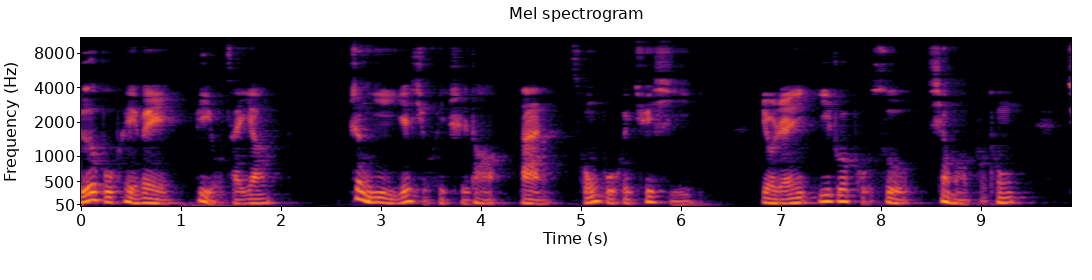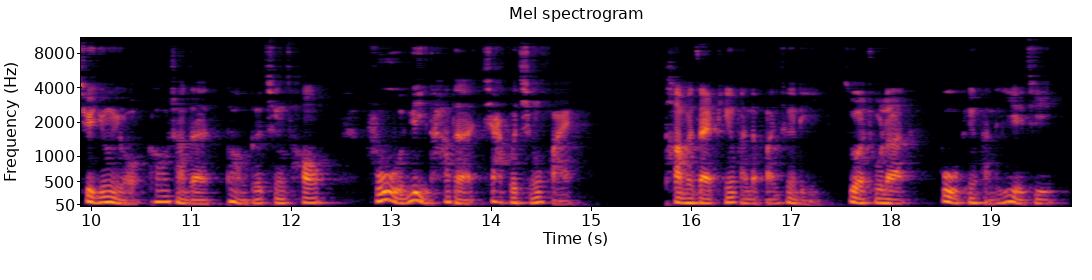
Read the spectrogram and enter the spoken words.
德不配位，必有灾殃。正义也许会迟到，但从不会缺席。有人衣着朴素，相貌普通。却拥有高尚的道德情操，服务利他的家国情怀。他们在平凡的环境里做出了不平凡的业绩，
